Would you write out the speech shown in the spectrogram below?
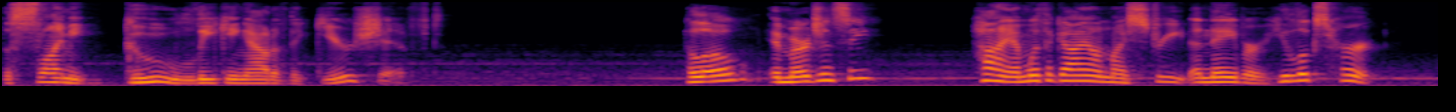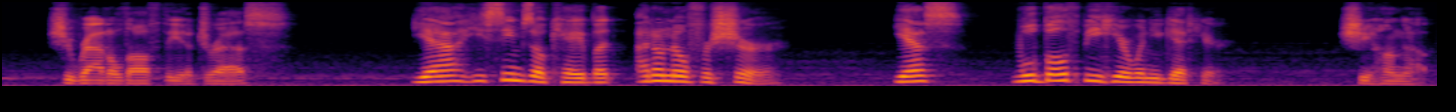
the slimy goo leaking out of the gear shift. Hello? Emergency? Hi, I'm with a guy on my street, a neighbor. He looks hurt. She rattled off the address. Yeah, he seems okay, but I don't know for sure. Yes, we'll both be here when you get here. She hung up.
